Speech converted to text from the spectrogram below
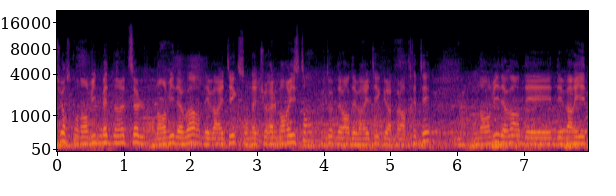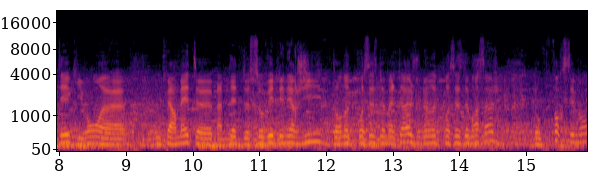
sur ce qu'on a envie de mettre dans notre sol. On a envie d'avoir des variétés qui sont naturellement résistantes plutôt que d'avoir des variétés qu'il va falloir traiter. On a envie d'avoir des, variétés qui vont euh, nous permettre euh, bah, peut-être de sauver de l'énergie dans notre process de maltage ou dans notre process de brassage. Donc forcément,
